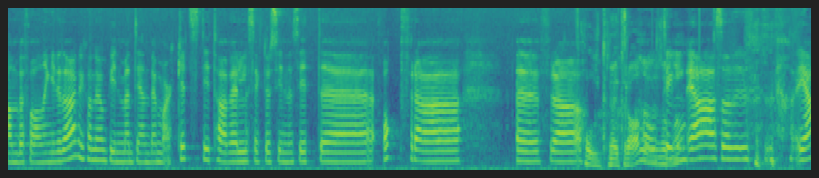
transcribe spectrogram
anbefalinger i dag. Vi kan jo begynne med DNB Markets. De tar vel sektorsynet sitt eh, opp fra fra hold til nøytral? Hold til, ja, altså, ja,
